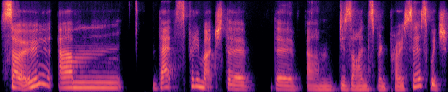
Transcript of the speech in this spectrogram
So um, that's pretty much the the um, design sprint process, which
